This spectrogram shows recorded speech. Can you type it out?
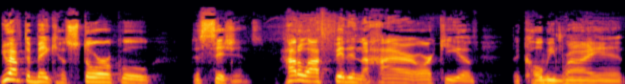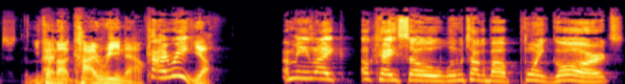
you have to make historical decisions. How do I fit in the hierarchy of the Kobe Bryants? The You talking about Kyrie Johnson? now? Kyrie. Yeah. I mean, like, okay, so when we talk about point guards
